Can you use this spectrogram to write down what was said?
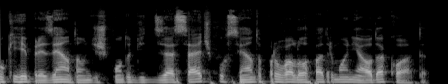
o que representa um desconto de 17% para o valor patrimonial da cota.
